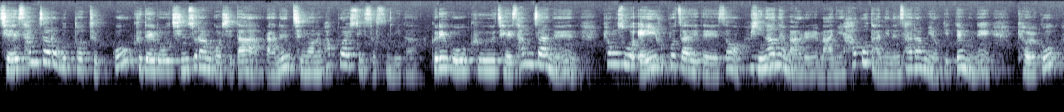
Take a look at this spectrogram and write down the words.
제3자로부터 듣고 그대로 진술한 것이다 라는 증언을 확보할 수 있었습니다. 그리고 그 제3자는 평소 A 후보자에 대해서 비난의 말을 많이 하고 다니는 사람이었기 때문에 결국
